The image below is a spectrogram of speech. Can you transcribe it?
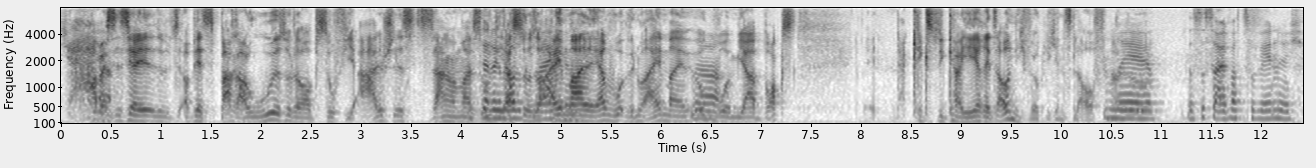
Ja, aber Ja. es ist ja, ob jetzt Barau ist oder ob Sophie Adisch ist, sagen wir mal Ist so, ja die genau hast du so Gleiche. einmal irgendwo, wenn du einmal irgendwo im Jahr boxt, äh, da kriegst du die Karriere jetzt auch nicht wirklich ins Laufen. Nee, Also, das ist einfach zu wenig,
